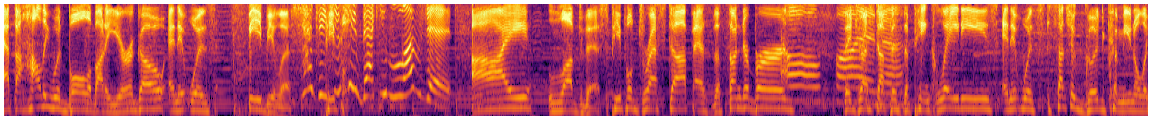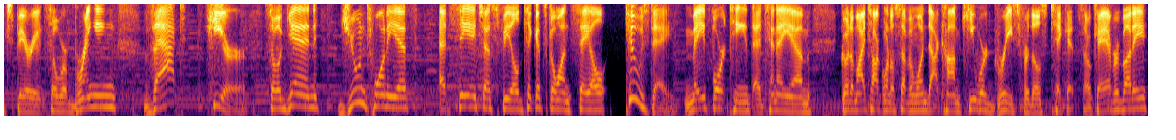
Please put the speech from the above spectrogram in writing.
at the Hollywood Bowl about a year ago, and it was fabulous. Yeah, Jace, you came back. You loved it. I loved this. People dressed up as the Thunderbirds. Oh, fun. They dressed up as the Pink Ladies, and it was such a good communal experience. So we're bringing that here. So again, June 20th at CHS Field. Tickets go on sale Tuesday, May 14th at 10 a.m. Go to mytalk1071.com, keyword grease for those tickets. Okay, everybody?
